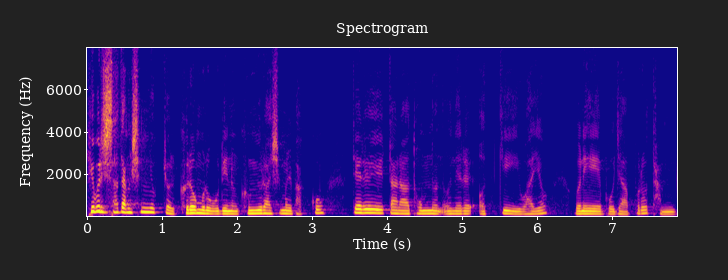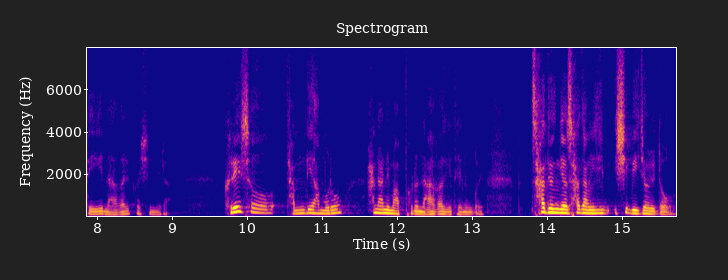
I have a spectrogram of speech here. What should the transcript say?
히브리서 4장 16절 그러므로 우리는 긍휼하심을 받고 때를 따라 돕는 은혜를 얻기 위하여 은혜의 보좌 앞으로 담대히 나아갈 것이니라. 그래서 담대함으로 하나님 앞으로 나아가게 되는 거예요. 사도행전 4장 12절도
